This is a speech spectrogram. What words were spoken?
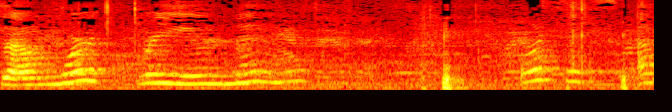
some work for you now. What's this? Uh,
